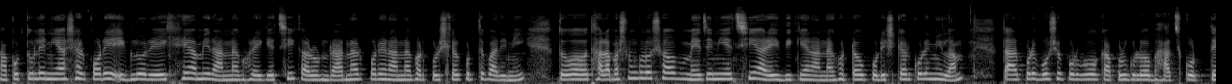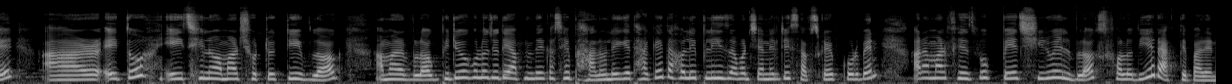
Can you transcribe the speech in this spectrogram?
কাপড় তুলে নিয়ে আসার পরে এগুলো রেখে আমি রান্নাঘরে গেছি, কারণ রান্নার পরে রান্নাঘর পরিষ্কার করতে পারিনি। তো থালা বাসনগুলো সব মেজে নিয়েছি আর এইদিকে রান্নাঘরটাও পরিষ্কার করে নিলাম। তারপরে বসে পড়ব কাপড়গুলো ভাজ করতে। আর এই তো, এই ছিল আমার ছোট্ট একটি ব্লগ আমার ব্লগ ভিডিওগুলো যদি আপনাদের কাছে ভালো লেগে থাকে, তাহলে প্লিজ আমার চ্যানেলটি সাবস্ক্রাইব করবেন আর আমার ফেসবুক পেজ শিরোয়েল ব্লগস ফলো দিয়ে রাখতে পারেন।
